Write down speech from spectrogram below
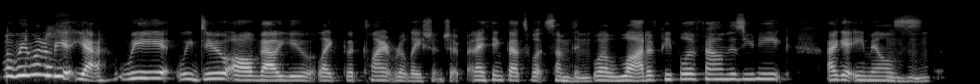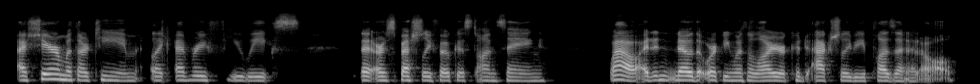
well we want to be yeah we we do all value like the client relationship and i think that's what something Mhm. well a lot of people have found is unique i get emails Mhm. i share them with our team like every few weeks that are especially focused on saying wow i didn't know that working with a lawyer could actually be pleasant at all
